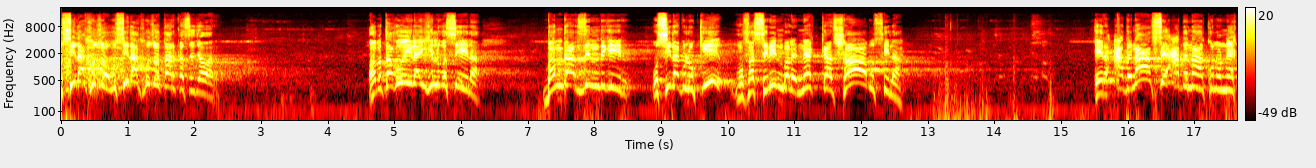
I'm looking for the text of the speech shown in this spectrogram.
উসিলা খুঁজো উসিলা খুঁজো তার কাছে যাওয়ার। বান্দার জিন্দিগির উসিলাগুলো কি? মুফাসসিরিন বলে, নেক কাজ সব উসিলা। এর আদনা সে আদনা, কোন নেক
